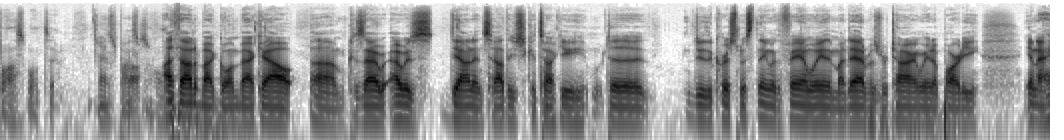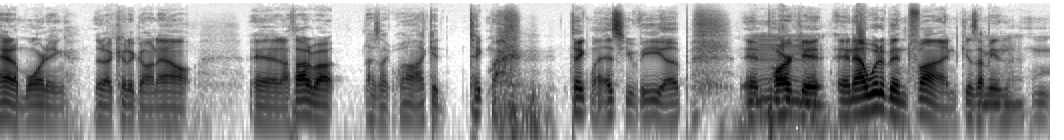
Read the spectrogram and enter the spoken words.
Possible too. That's possible. I thought about going back out um, because I, I was down in southeast Kentucky to do the Christmas thing with the family, and my dad was retiring. We had a party, and I had a morning that I could have gone out, and I thought about. I was like, well, I could take my take my SUV up and park it, and I would have been fine because I mean, m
